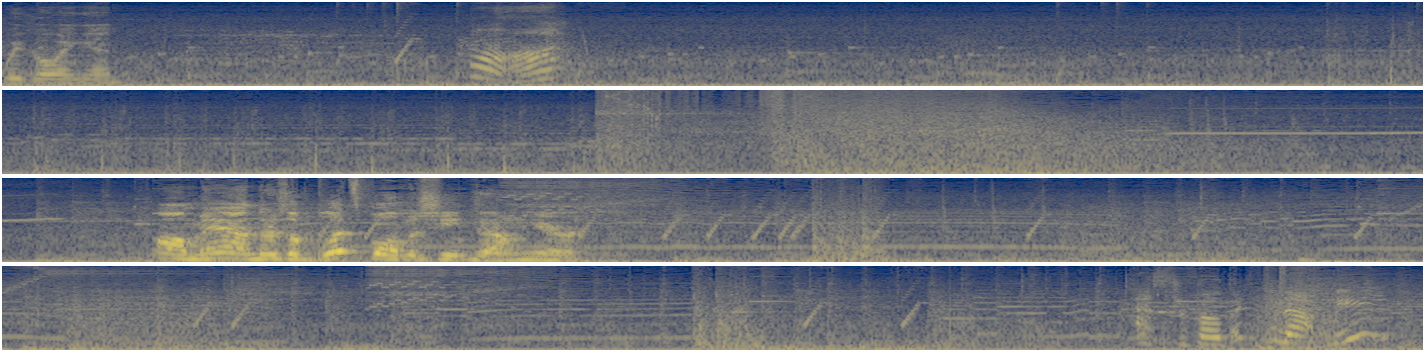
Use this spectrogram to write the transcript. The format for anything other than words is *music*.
We going in? Aw. Oh man, there's a blitzball machine down here. Astrophobic, not me.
